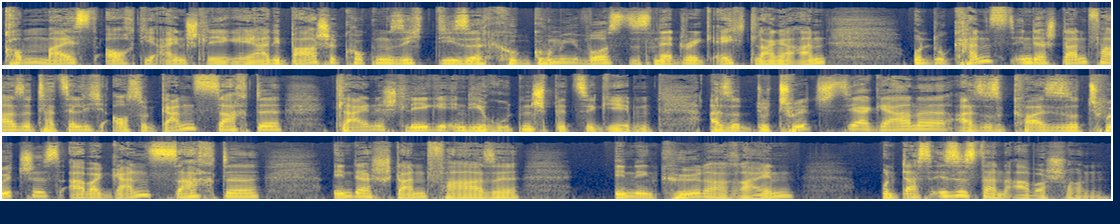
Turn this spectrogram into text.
kommen meist auch die Einschläge. Ja, die Barsche gucken sich diese Gummiwurst des Nedrick echt lange an. Und du kannst in der Standphase tatsächlich auch so ganz sachte kleine Schläge in die Rutenspitze geben. Also du twitchst ja gerne, also so quasi so Twitches, aber ganz sachte in der Standphase in den Köder rein. Und das ist es dann aber schon.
